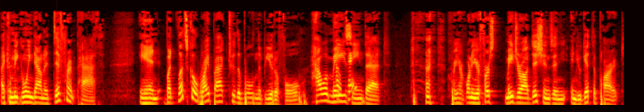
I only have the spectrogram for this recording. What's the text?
I can be going down a different path. And, but let's go right back to the bold and the beautiful. How amazing that when you're one of your first major auditions and, and you get the part.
